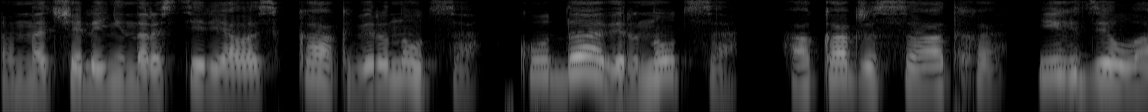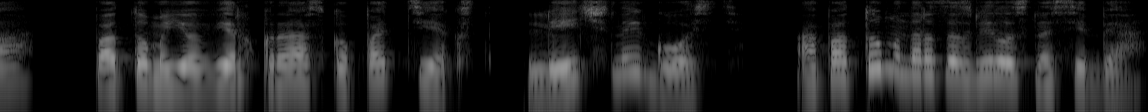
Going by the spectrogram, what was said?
Вначале Нина растерялась. Как вернуться? Куда вернуться? А как же Садха? Их дела? Потом ее вверх краску под текст. Личный гость. А потом она разозлилась на себя.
